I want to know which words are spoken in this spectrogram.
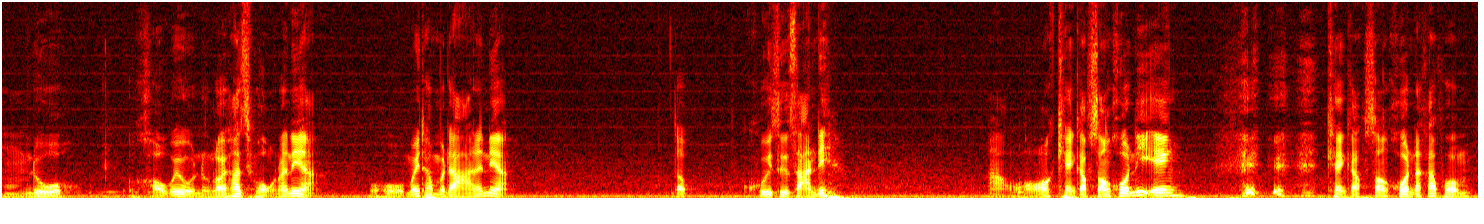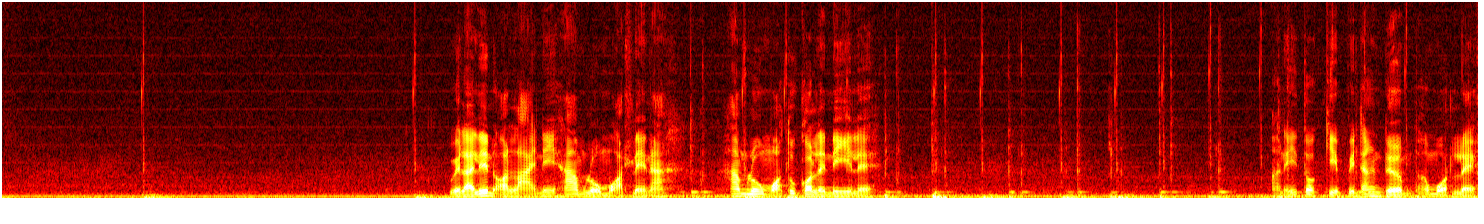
อืมดูเขาเวลหนึ่งร้อยห้าสิบหกนะเนี่ย โอ้โห ไม่ธรรมดานะเนี่ยแล้วคุยสื่อสารดิอ้าวอ๋อแข่งกับสองคนนี่เอง แข่งกับสองคนนะครับผม เวลาเล่นออนไลน์นี่ห้ามลงมอดเลยนะ ห้ามลงมอดทุกกรณีเลย อันนี้ตัวเกมเป็นดั้งเดิมทั้งหมดเลย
